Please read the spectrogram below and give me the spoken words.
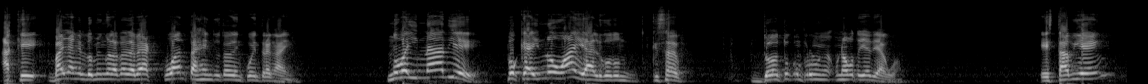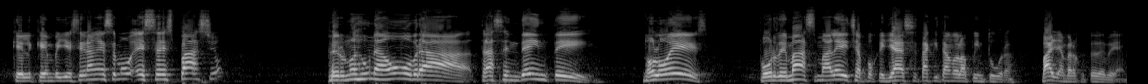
a que vayan el domingo en la tarde a ver cuánta gente ustedes encuentran ahí. No hay nadie, porque ahí no hay algo donde, que donde tú compras una, botella de agua. Está bien que, que embellecieran ese, ese espacio, pero no es una obra trascendente. No lo es. Por demás mal hecha, porque ya se está quitando la pintura. Vayan para que ustedes vean.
